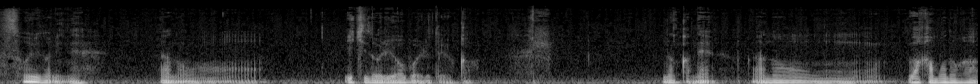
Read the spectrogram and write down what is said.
そういうのにねあの憤、りを覚えるというかなんかねあのー、若者が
